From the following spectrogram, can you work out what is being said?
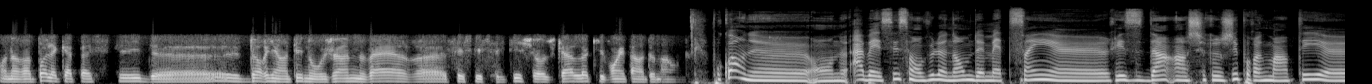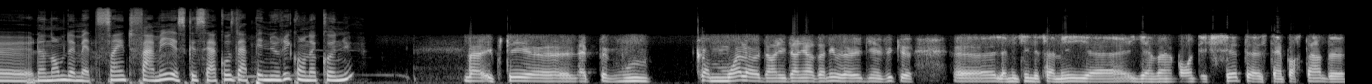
on n'aura pas la capacité de d'orienter nos jeunes vers euh, ces spécialités chirurgicales là, qui vont être en demande. Pourquoi on a, on a abaissé, si on veut, le nombre de médecins euh, résidents en chirurgie pour augmenter euh, le nombre de médecins de famille? Est-ce que c'est à cause de la pénurie qu'on a connue? Ben, écoutez, la, vous comme moi, là, dans les dernières années, vous avez bien vu que la médecine de famille, il y avait un bon déficit. C'est important de euh,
